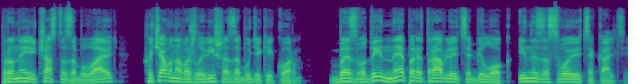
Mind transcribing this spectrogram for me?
Про неї часто забувають, хоча вона важливіша за будь-який корм. Без води не перетравлюється білок і не засвоюється кальцій.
